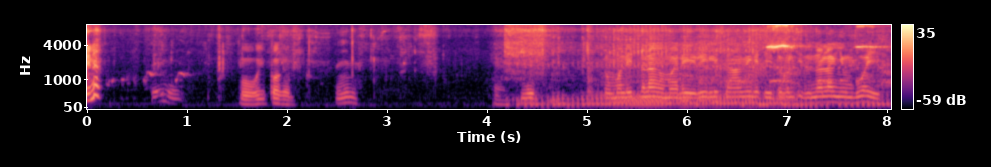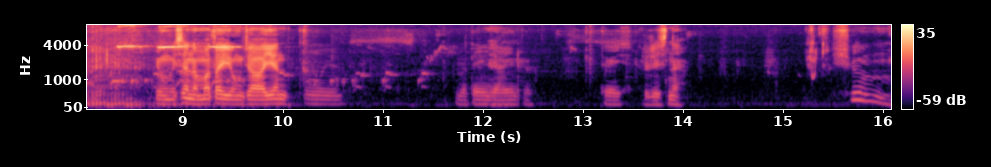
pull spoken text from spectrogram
Patay na. Buhay pa, gad. Ayun. Ayan. Yes. Kung maliit na lang, marirelease namin kasi ito, ito na lang yung buhay. Yung isa namatay, yung giant. Oo, yun. Matay yung giant. Ito guys. Release na. Shoo.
